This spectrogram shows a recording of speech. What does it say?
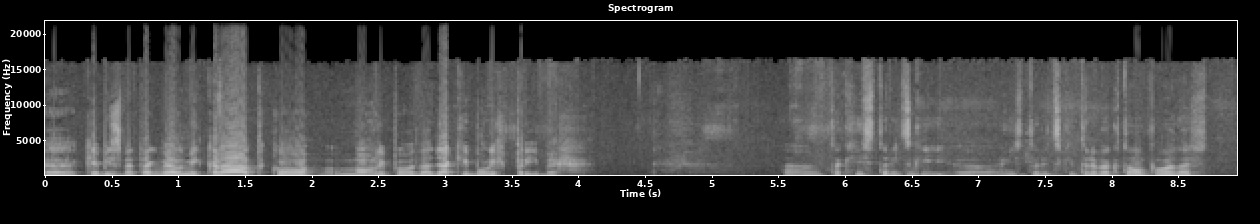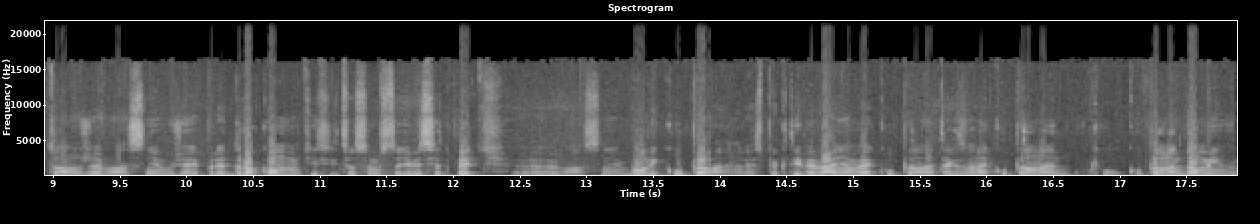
keby sme tak veľmi krátko mohli povedať, aký bol ich príbeh. E, tak historicky, e, historicky treba k tomu povedať to, že vlastne už aj pred rokom 1895 vlastne boli kúpele, respektíve vaňové kúpele, tzv. Kúpeľné, kúpeľné domy v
